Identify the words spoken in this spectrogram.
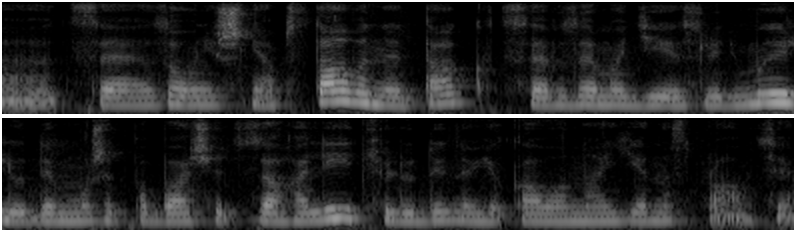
Е, Це зовнішні обставини, так, це взаємодія з людьми. Люди можуть побачити взагалі цю людину, яка вона є насправді.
